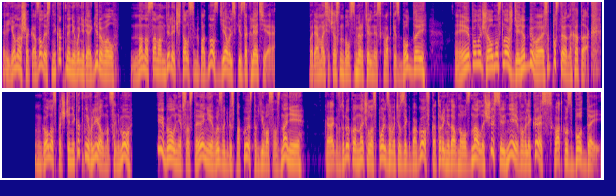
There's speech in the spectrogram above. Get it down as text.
Юноша, казалось, никак на него не реагировал, но на самом деле читал себе под нос дьявольские заклятия. Прямо сейчас он был в смертельной схватке с Буддой, и получал наслаждение, отбиваясь от постоянных атак. Голос почти никак не влиял на Цаньму и был не в состоянии вызвать беспокойство в его сознании. как вдруг он начал использовать язык богов, который недавно узнал, еще сильнее вовлекаясь в схватку с Буддой.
